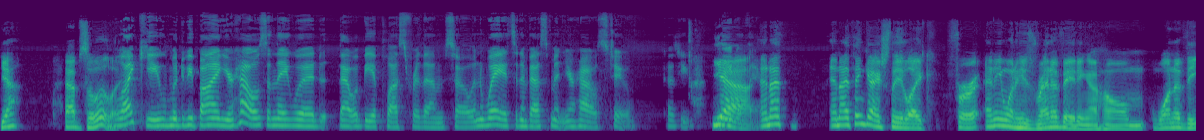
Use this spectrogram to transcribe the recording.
Yeah, absolutely. Like you would be buying your house, and they would that would be a plus for them. So, in a way, it's an investment in your house too, because you. Yeah, and I and I think actually, like for anyone who's renovating a home, one of the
